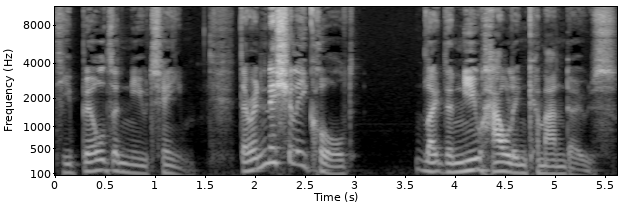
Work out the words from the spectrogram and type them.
he builds a new team. They're initially called like the New Howling Commandos.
